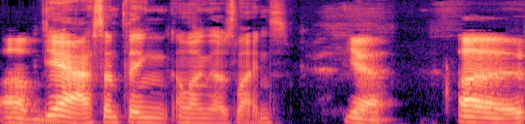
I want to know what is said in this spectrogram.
Um, Yeah, something along those lines. yeah. Uh,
